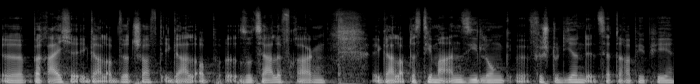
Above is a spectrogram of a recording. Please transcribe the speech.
äh, Bereiche, egal ob Wirtschaft, egal ob äh, soziale Fragen, egal ob das Thema Ansiedlung äh, für Studierende etc. pp.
